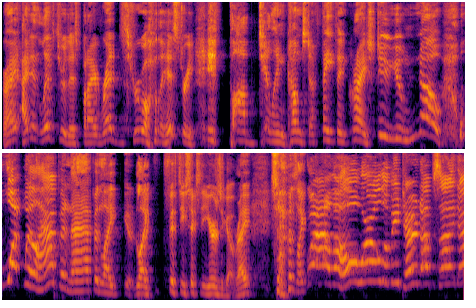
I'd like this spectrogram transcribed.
right? I didn't live through this, but I read through all the history. If Bob Dylan comes to faith in Christ, do you know what will happen? That happened like, like 50, 60 years ago, right? So I was like, wow, the whole world will be turned upside down.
